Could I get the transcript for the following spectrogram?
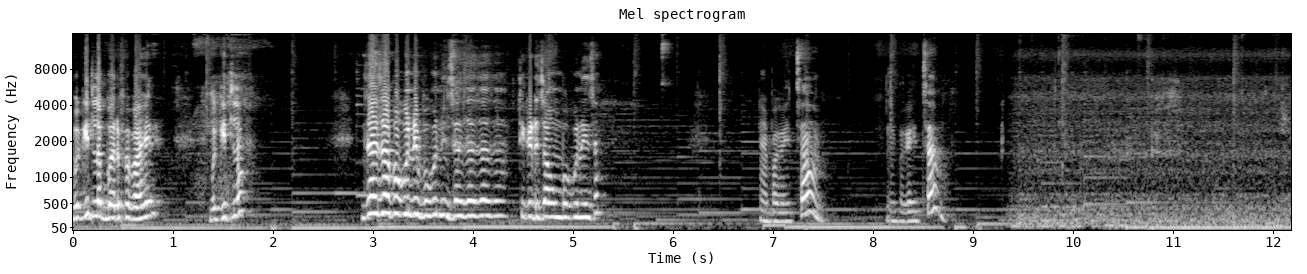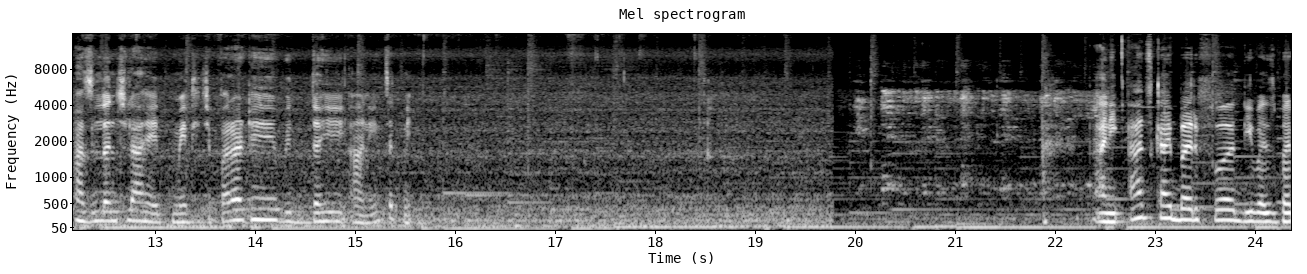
बघितला बर्फ बाहेर? बघितला? जा जा बघून ये बघून ये जा जा जा जा. तिकडे जाऊन बघून ये जा. नाही बघायचा? नाही बघायचा? आज लंचला आहेत मेथीचे पराठे विथ दही आणि चटणी. आणि आज काय बर्फ? दिवसभर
